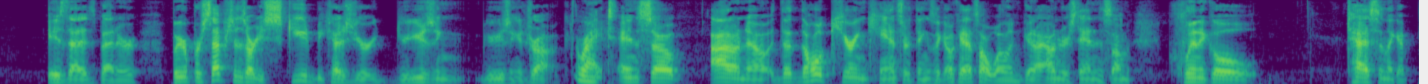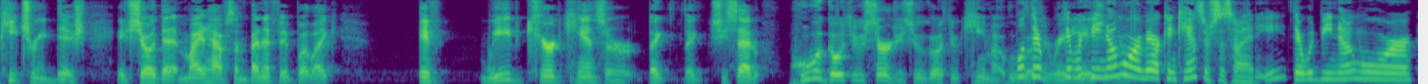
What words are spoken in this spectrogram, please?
is that it's better, but your perception is already skewed because you're you're using you're using a drug. Right. And so I don't know the the whole curing cancer thing's like okay that's all well and good. I understand in some clinical tests in like a petri dish it showed that it might have some benefit, but like if weed cured cancer, like like she said, who would go through surgeries? Who would go through chemo? Who well, would there go through there would be no more would- American Cancer Society. There would be no more.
